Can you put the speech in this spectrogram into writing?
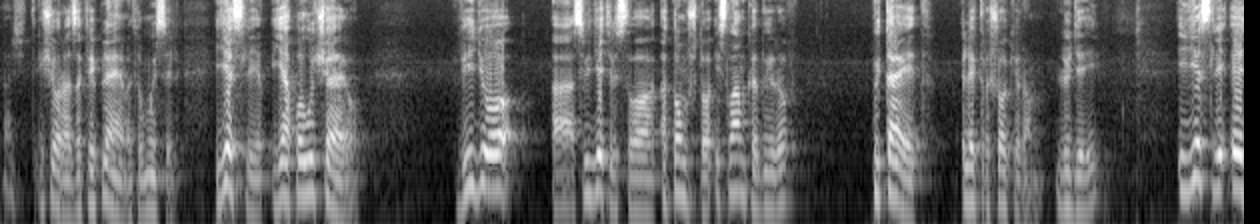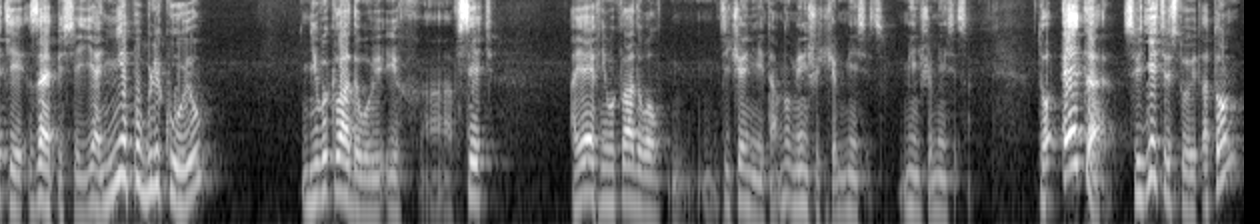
значит, еще раз закрепляем эту мысль, если я получаю видео э, свидетельство о том, что Ислам Кадыров пытает электрошокером людей, и если эти записи я не публикую, не выкладываю их э, в сеть, а я их не выкладывал в течение там, ну, меньше, чем месяц, меньше месяца, то это свидетельствует о том,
